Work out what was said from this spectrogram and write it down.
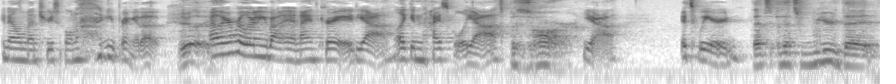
in elementary school. Now that you bring it up, Really? I remember learning about it in ninth grade. Yeah, like in high school. Yeah, it's Bizarre. yeah, it's weird. That's that's weird that.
